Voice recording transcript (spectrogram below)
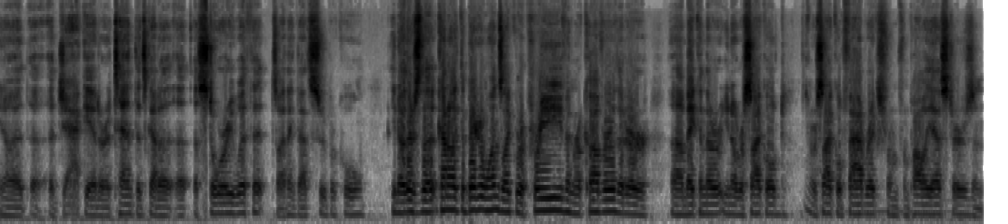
you know a, a jacket or a tent that's got a, a story with it. So I think that's super cool. You know, there's the kind of like the bigger ones like Repreve and Recover that are uh, making their you know recycled recycled fabrics from from polyesters and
